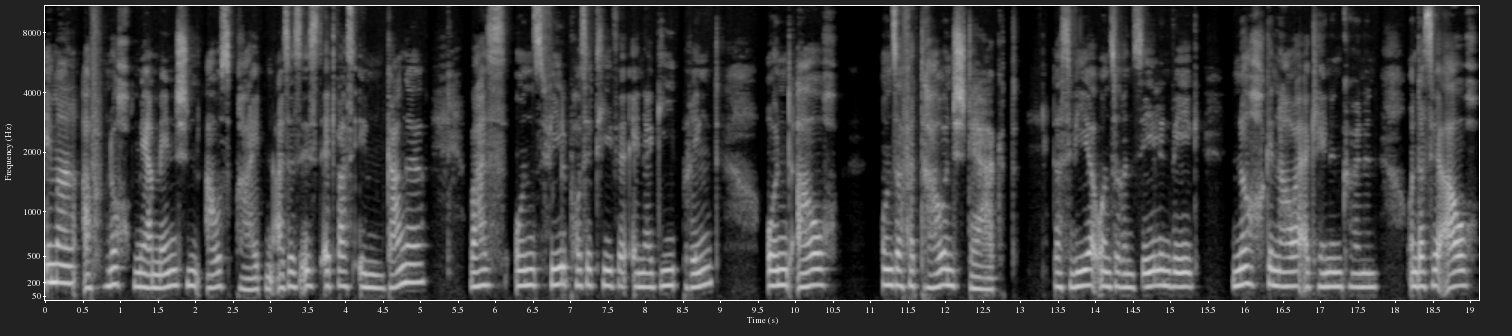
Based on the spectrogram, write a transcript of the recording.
immer auf noch mehr Menschen ausbreiten. Also es ist etwas im Gange, was uns viel positive Energie bringt und auch unser Vertrauen stärkt, dass wir unseren Seelenweg noch genauer erkennen können und dass wir auch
